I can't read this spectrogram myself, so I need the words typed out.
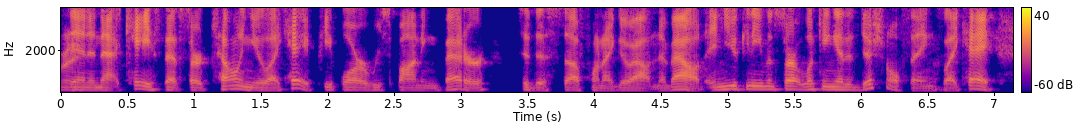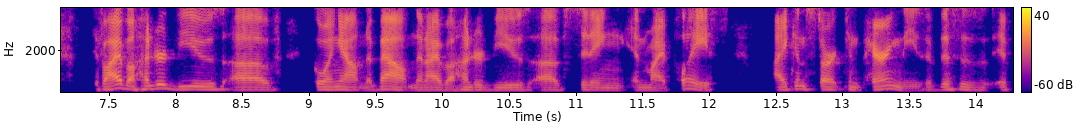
right. then in that case that starts telling you like hey people are responding better to this stuff when i go out and about and you can even start looking at additional things like hey if i have 100 views of going out and about and then i have 100 views of sitting in my place I can start comparing these. If this is if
